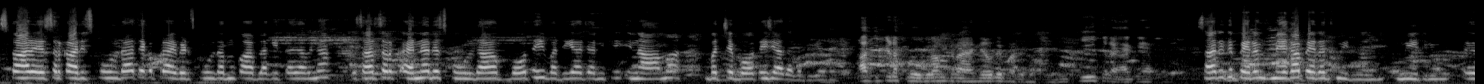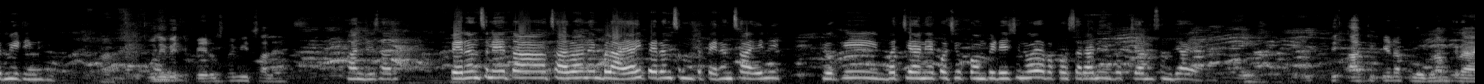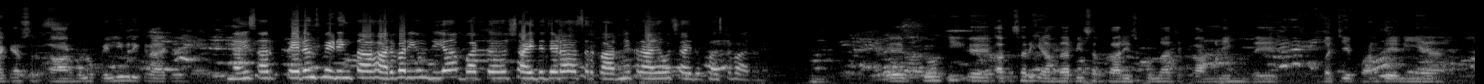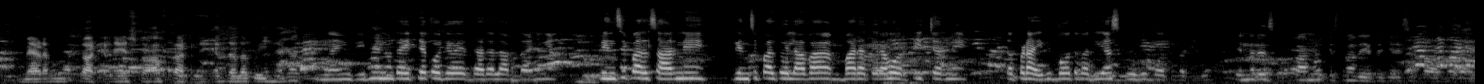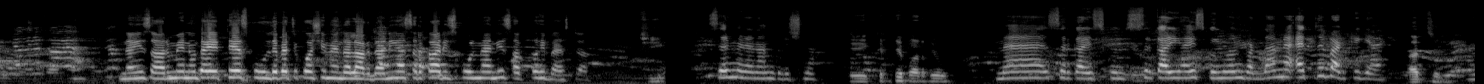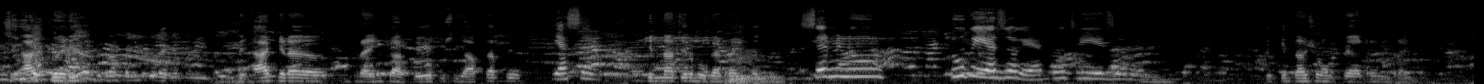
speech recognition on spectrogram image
ਸਰਕਾਰੀ ਸਰਕਾਰੀ ਸਕੂਲ ਦਾ ਤੇ ਇੱਕ ਪ੍ਰਾਈਵੇਟ ਸਕੂਲ ਦਾ ਮੁਕਾਬਲਾ ਕੀਤਾ ਜਾਵੇ ਨਾ। ਤੇ ਸਰ ਸਰ ਇਹਨਾਂ ਦੇ ਸਕੂਲ ਦਾ ਬਹੁਤ ਹੀ ਵਧੀਆ ਯਾਨੀ ਕਿ ਇਨਾਮ ਆ ਬੱਚੇ ਬਹੁਤ ਹੀ ਜ਼ਿਆਦਾ ਵਧੀਆ ਵਾ। ਅੱਜ ਕਿਹੜਾ ਪ੍ਰੋਗਰਾਮ ਕਰਾਇਆ ਗਿਆ ਉਹਦੇ ਬਾਰੇ ਦੱਸੋ ਜੀ ਕੀ ਕਰਾਇਆ ਗਿਆ? ਸਾਰੇ ਤੇ parents mega parents meeting meeting meeting ਹੈ ਹਾਂ, ਉਹਦੇ ਵਿੱਚ ਪੇਰੈਂਟਸ ਨੇ ਵੀ ਹਿੱਸਾ ਲਿਆ। ਹਾਂਜੀ ਸਰ। ਪੇਰੈਂਟਸ ਨੇ ਤਾਂ ਸਾਰਿਆਂ ਨੇ ਬੁਲਾਇਆ ਹੀ ਪੇਰੈਂਟਸ ਨੂੰ ਤੇ ਪੇਰੈਂਟਸ ਆਏ ਨੇ ਕਿਉਂਕਿ ਬੱਚਿਆਂ ਨੇ ਕੁਝ ਕੰਪੀਟੀਸ਼ਨ ਹੋਇਆ ਵਾ ਸਾਰਾ ਨੇ ਬੱਚਿਆਂ ਨੂੰ ਸਮਝਾਇਆ। ਤੇ ਅੱਜ ਕਿਹੜਾ ਪ੍ਰੋਗਰਾਮ ਕਰਾਇਆ ਗਿਆ? ਸਰਕਾਰ ਵੱਲੋਂ ਪਹਿਲੀ ਵਾਰੀ ਕਰਾਇਆ ਗਿਆ? ਨਹੀਂ ਸਰ ਪੇਰੈਂਟਸ ਮੀਟਿੰਗ ਤਾਂ ਹਰ ਵਾਰੀ ਹੁੰਦੀ ਆ ਬਟ ਸ਼ਾਇਦ ਜਿਹੜਾ ਸਰਕਾਰ ਨੇ ਕਰਾਇਆ ਉਹ ਸ਼ਾਇਦ ਫਸਟ ਵਾਰ ਕਿਉਂਕਿ ਅਕਸਰ ਹੀ ਆਂਦਾ ਵੀ ਸਰਕਾਰੀ ਸਕੂਲਾਂ 'ਚ ਕੰਮ ਨਹੀਂ ਹੁੰਦੇ ਬੱਚੇ ਪੜ੍ਹਦੇ ਨਹੀਂ ਆ। ਮੈਡਮ ਘੱਟ ਨੇ ਸਟਾਫ ਘੱਟ ਨੇ ਇਦਾਂ ਦਾ ਕੋਈ ਹੈਗਾ? ਨਹੀਂ ਜੀ ਮੈਨੂੰ ਤਾਂ ਇੱਥੇ ਕੁਝ ਇਦਾਂ ਦਾ ਲੱਗਦਾ ਨਹੀਂ ਆ। ਪ੍ਰਿੰਸੀਪਲ ਸਰ ਨੇ ਪ੍ਰਿੰਸੀਪਲ ਤੋਂ ਇਲਾਵਾ 12 13 ਹੋਰ ਟੀਚਰ ਨੇ ਤਾਂ ਪੜ੍ਹਾਈ ਵੀ ਬਹੁਤ ਵਧੀਆ ਸਕੂਲ ਵੀ ਬਹੁਤ ਵਧੀਆ। ਇਹਨਾਂ ਦੇ ਕੰਮ ਨੂੰ ਕਿਸ ਤਰ੍ਹਾਂ ਦੇਖਦੇ ਜਿਹੜੇ ਸਰਕਾਰ ਨਹੀਂ ਸਰ ਮੈਨੂੰ ਤਾਂ ਇੱਥੇ ਸਕੂਲ ਦੇ ਵਿੱਚ ਕੁਛ ਇਵੇਂ ਦਾ ਲੱਗਦਾ ਨਹੀਂ ਆ। ਸਰਕਾਰੀ ਸਕੂਲ ਮੈਂ ਨਹੀਂ ਸਭ ਤੋਂ ਹੀ ਬੈਸਟ ਆ। ਠੀਕ। ਸਰ ਮੇਰਾ ਨਾਮ ਕ੍ਰਿਸ਼ਨਾ। ਤੇ ਕਿੱਥੇ ਪੜ੍ਹਦੇ ਹੋ? ਮੈਂ ਸਰਕਾਰੀ ਸਕੂਲ ਸਰਕਾਰੀ ਹਾਈ ਸਕੂਲ ਹੁਣ ਪੜਦਾ ਮੈਂ ਇੱਥੇ ਪੜ੍ਹ ਕੇ ਗਿਆ। ਅੱਛਾ ਜੀ। ਤੇ ਆ ਕਿਹੜੀ? ਤੇ ਆ ਕਿਹੜਾ ਡਰਾਇੰਗ ਕਰਦੇ ਹੋ? ਤੁਸੀਂ ਆਪ ਕਰਦੇ ਹੋ? ਯੈਸ ਸਰ ਕਿੰਨਾ ਚਿਰ ਹੋ ਗਿਆ ਡਰਾਇੰਗ ਕਰਦੇ ਨੂੰ? ਸਰ ਮੈਨੂੰ 2 ਇਅਰਸ ਹੋ ਗਏ 2 3 ਇਅਰਸ ਹੋ ਗਏ ਤੇ ਕਿੱਦਾਂ ਸ਼ੌਂਕ ਪਿਆ ਡਰਾਇੰਗ ਡਰਾਇੰਗ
